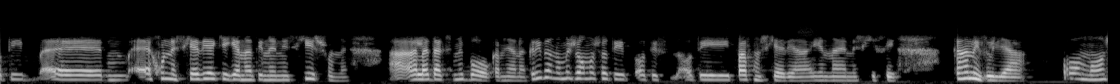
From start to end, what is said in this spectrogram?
ότι ε, έχουν σχέδια και για να την ενισχύσουν. Αλλά εντάξει, μην πω καμιά ανακρίβεια, νομίζω όμως ότι, ότι, ότι υπάρχουν σχέδια για να ενισχυθεί. Κάνει δουλειά. Όμως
